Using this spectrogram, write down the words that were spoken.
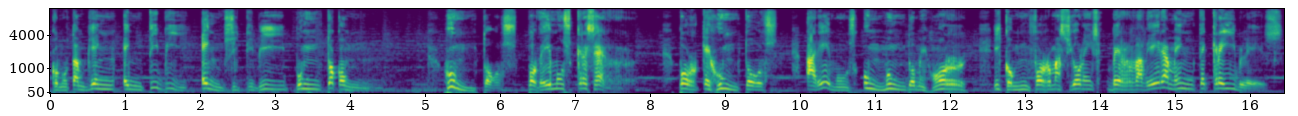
como también en tvnctv.com. Juntos podemos crecer, porque juntos haremos un mundo mejor y con informaciones verdaderamente creíbles.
